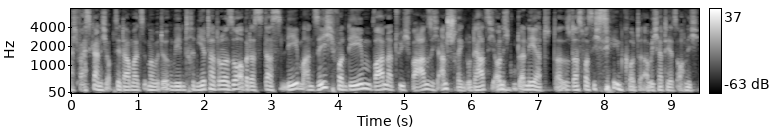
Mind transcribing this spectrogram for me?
Ich weiß gar nicht, ob der damals immer mit irgendwem trainiert hat oder so, aber das, das Leben an sich von dem war natürlich wahnsinnig anstrengend und er hat sich auch nicht gut ernährt. Also das, was ich sehen konnte. Aber ich hatte jetzt auch nicht,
